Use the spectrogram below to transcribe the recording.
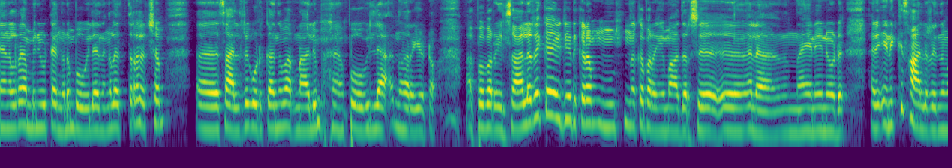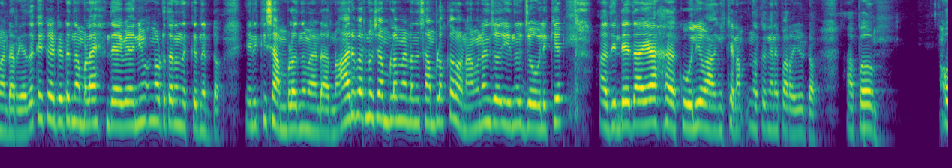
ഞങ്ങളുടെ കമ്പനി വിട്ട് എങ്ങോട്ടും പോവില്ല. നിങ്ങൾ എത്ര ലക്ഷം സാലറി കൊടുക്കാമെന്ന് പറഞ്ഞാലും പോവില്ല എന്ന് പറയും കേട്ടോ. അപ്പോൾ പറയും സാലറി ഒക്കെ എഴുതിയെടുക്കണം എടുക്കണം എന്നൊക്കെ പറയും ആദർശ് അല്ല അല്ല, എനിക്ക് സാലറി ഒന്നും വേണ്ട അറിയാം. അതൊക്കെ കേട്ടിട്ട് നമ്മളെ ദേവ്യാനിയും അങ്ങോട്ട് തന്നെ നിൽക്കുന്നു കേട്ടോ. എനിക്ക് ശമ്പളമൊന്നും വേണ്ട പറഞ്ഞു. ആര് പറഞ്ഞു ശമ്പളം വേണ്ടെന്ന്? ശമ്പളമൊക്കെ വേണം. അവനെ ചെയ്യുന്ന ജോലിക്ക് അതിന്റേതായ കൂലി വാങ്ങിക്കണം എന്നൊക്കെ ഇങ്ങനെ പറയും കേട്ടോ. അപ്പോൾ ഓ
